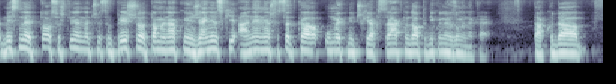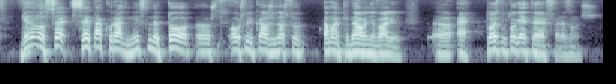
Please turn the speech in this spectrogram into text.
mislim da je to suština, znači da sam prišao tome onako inženjerski, a ne nešto sad kao umetnički, abstraktno, da opet niko ne razume na kraju. Tako da, generalno sve, sve tako radim. Mislim da je to, uh, što, ovo što ljudi kažu, zašto ta moja predavanja valjuju. Uh, e, to je zbog toga ETF-a, razumeš?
